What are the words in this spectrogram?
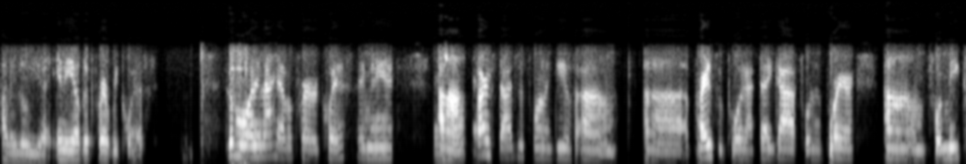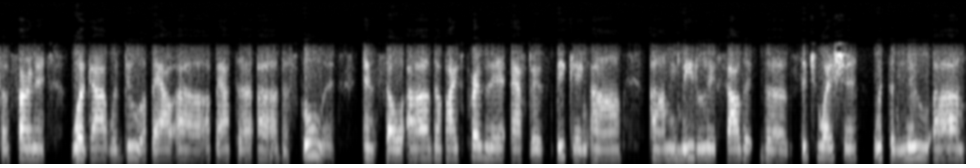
Hallelujah. Any other prayer requests? Good morning. I have a prayer request. Amen. Uh, first, I just want to give um, uh, a praise report. I thank God for the prayer um, for me concerning what God would do about uh, about the uh, the schooling. And so uh, the vice president, after speaking, um, um, immediately saw the, the situation with the new um,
